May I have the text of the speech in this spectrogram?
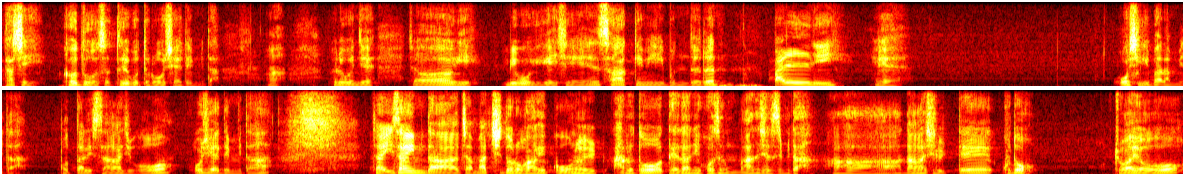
다시 거두어서 들고 들어오셔야 됩니다. 어, 그리고 이제 저기 미국에 계신 사학개미 분들은 빨리 예 오시기 바랍니다. 보따리 싸가지고 오셔야 됩니다. 자 이상입니다. 자 마치도록 하겠고 오늘 하루도 대단히 고생 많으셨습니다. 아 나가실 때 구독, 좋아요,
